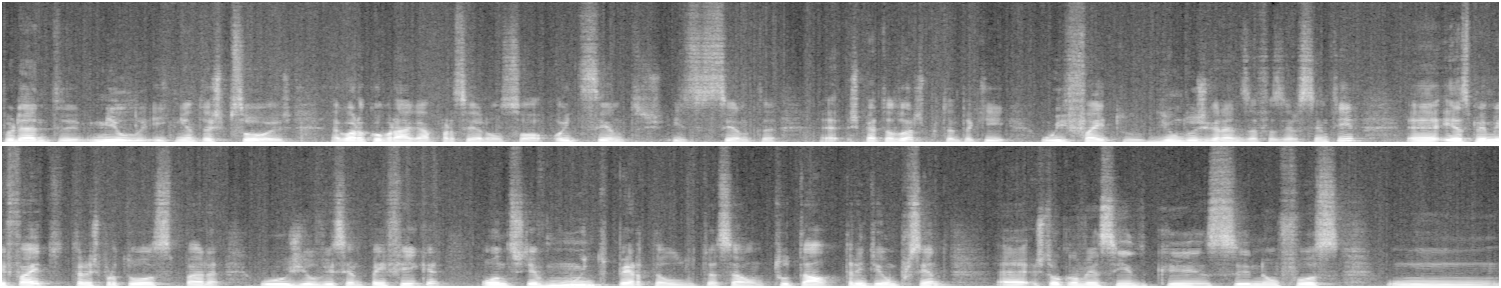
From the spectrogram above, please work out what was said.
perante 1.500 pessoas. Agora com o Braga apareceram só 860 eh, espectadores, portanto aqui o efeito de um dos grandes a fazer -se sentir. Eh, esse mesmo efeito transportou-se para o Gil Vicente Benfica, onde esteve muito perto da lotação total, 31%, Uh, estou convencido que se não fosse um,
